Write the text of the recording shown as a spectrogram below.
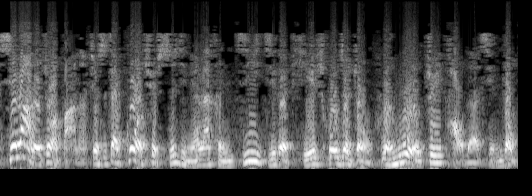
希腊的做法呢，就是在过去十几年来很积极的提出这种文物追讨的行动，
